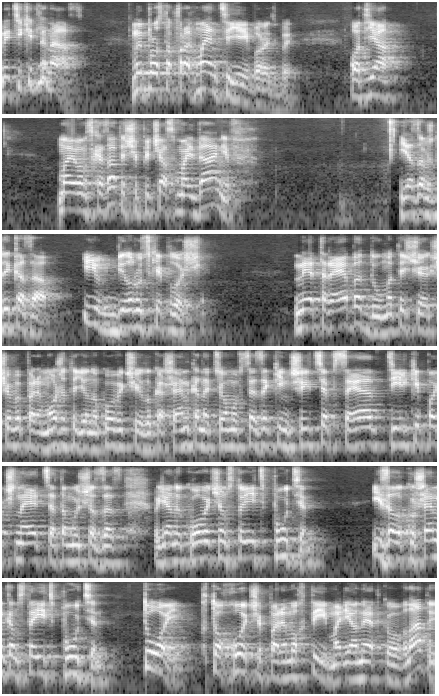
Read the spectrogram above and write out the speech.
не тільки для нас. Ми просто фрагмент цієї боротьби. От я маю вам сказати, що під час майданів я завжди казав, і в Білоруській площі. Не треба думати, що якщо ви переможете Януковича і Лукашенка, на цьому все закінчиться, все тільки почнеться, тому що за Януковичем стоїть Путін, і за Лукашенком стоїть Путін. Той, хто хоче перемогти маріонеткову владу,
